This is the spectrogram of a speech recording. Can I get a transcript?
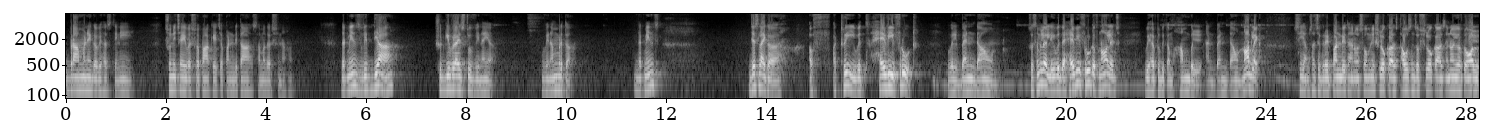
Brahmane Gavihastini, Shunichaiva Svapake cha Pandita Samadarshinaha. That means Vidya should give rise to Vinaya, Vinamrita. That means just like a, a tree with heavy fruit will bend down. So, similarly, with the heavy fruit of knowledge, we have to become humble and bend down. Not like, see, I'm such a great Pandit, I know so many shlokas, thousands of shlokas, you know, you have to all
